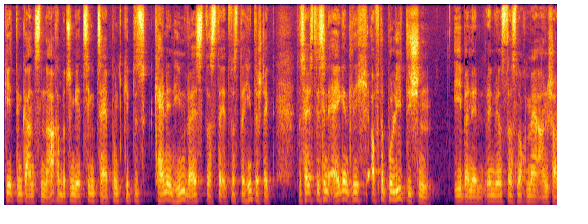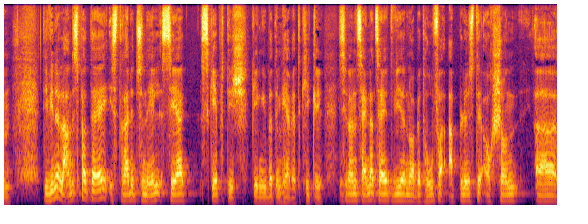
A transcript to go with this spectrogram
geht dem Ganzen nach, aber zum jetzigen Zeitpunkt gibt es keinen Hinweis, dass da etwas dahinter steckt. Das heißt, wir sind eigentlich auf der politischen Ebene, wenn wir uns das noch mal anschauen. Die Wiener Landespartei ist traditionell sehr skeptisch gegenüber dem Herbert Kickel. Sie waren seinerzeit, wie er Norbert Hofer ablöste, auch schon äh,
